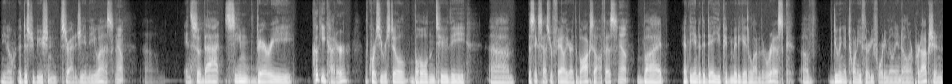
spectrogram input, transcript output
you know a distribution strategy in the U.S. Yep. Um, and so that seemed very cookie cutter. Of course, you were still beholden to the um, the success or failure at the box office. Yep. But at the end of the day, you could mitigate a lot of the risk of doing a 20, 30, 40 million dollar production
